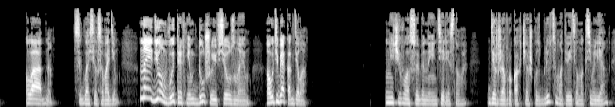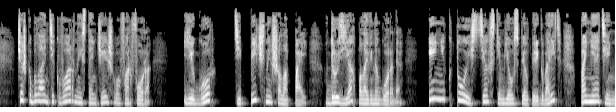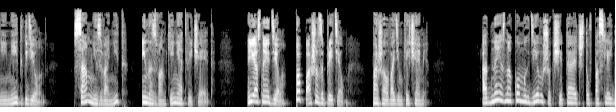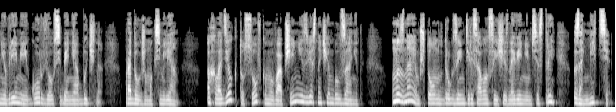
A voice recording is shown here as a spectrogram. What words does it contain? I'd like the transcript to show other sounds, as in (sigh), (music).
«Ладно», — согласился Вадим. «Найдем, вытряхнем душу и все узнаем. А у тебя как дела?» «Ничего особенно интересного», — держа в руках чашку с блюдцем, ответил Максимилиан. Чашка была антикварной из тончайшего фарфора. Егор — типичный шалопай, в друзьях половина города. И никто из тех, с кем я успел переговорить, понятия не имеет, где он. Сам не звонит и на звонки не отвечает. «Ясное дело, папаша запретил», — пожал Вадим плечами. Одна из знакомых девушек считает, что в последнее время Егор вел себя необычно, продолжил Максимилиан. Охладел к тусовкам и вообще неизвестно, чем был занят. Мы знаем, что он вдруг заинтересовался исчезновением сестры. Заметьте,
